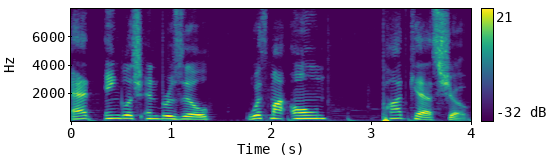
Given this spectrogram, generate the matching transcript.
at English in Brazil with my own podcast show.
